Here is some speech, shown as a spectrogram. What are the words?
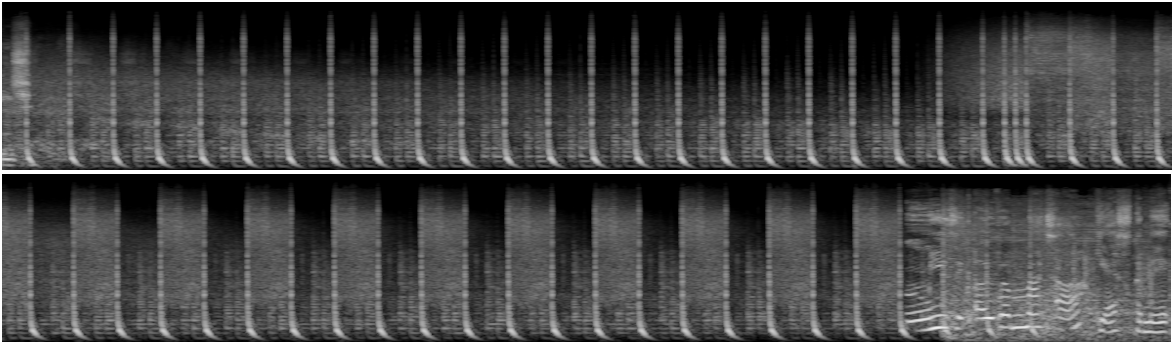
Change. Music over matter. Yes, the mix.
